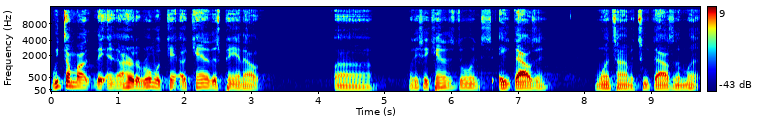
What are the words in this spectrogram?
we talking about they, and I heard a rumor uh, Canada's paying out. Uh, what they say Canada's doing eight thousand one time and two thousand a month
